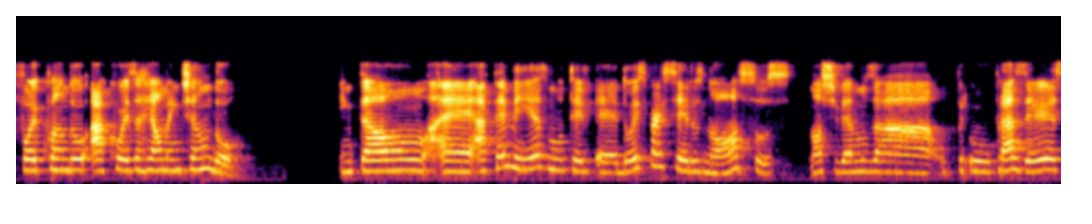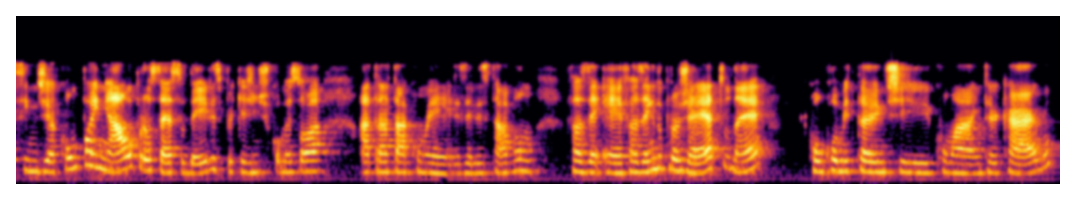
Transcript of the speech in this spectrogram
foi quando a coisa realmente andou. Então, é, até mesmo teve é, dois parceiros nossos, nós tivemos a, o, o, prazer assim de acompanhar o processo deles, porque a gente começou a, a tratar com eles. Eles estavam faze, é, fazendo o projeto, né, concomitante com a Intercargo.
